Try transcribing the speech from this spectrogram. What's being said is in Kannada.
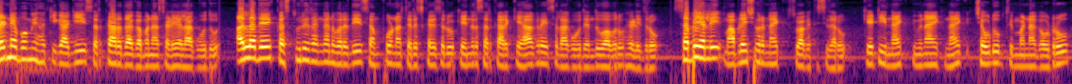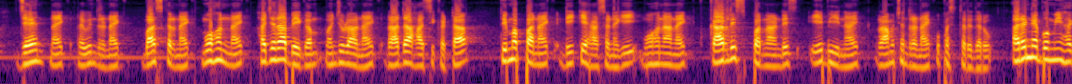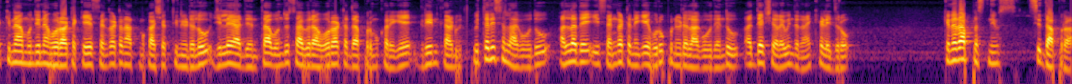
ಅರಣ್ಯ ಭೂಮಿ ಹಕ್ಕಿಗಾಗಿ ಸರ್ಕಾರದ ಗಮನ ಸೆಳೆಯಲಾಗುವುದು. ಅಲ್ಲದೆ, ಕಸ್ತೂರಿ ರಂಗನ್ ವರದಿ ಸಂಪೂರ್ಣ ತಿರಸ್ಕರಿಸಲು ಕೇಂದ್ರ ಸರ್ಕಾರಕ್ಕೆ ಆಗ್ರಹಿಸಲಾಗುವುದೆಂದು ಅವರು ಹೇಳಿದರು. ಸಭೆಯಲ್ಲಿ ಮಾಬಲೇಶ್ವರ ನಾಯ್ಕ್ ಸ್ವಾಗತಿಸಿದರು. K T Naik, Vinayak Naik Chaudu Thimmanna Gowdru Jayant Naik, Ravindra Naik Bhaskar Naik, Mohan Naik, Hajara Begum, Manjula Naik, Radha Hasikatta, Thimmappa Naik, D K Hasanagi Mohana Naik, Carlis Fernandes, A B Naik, Ramachandra Naik ಉಪಸ್ಥಿತರಿದ್ದರು. ಅರಣ್ಯ ಭೂಮಿ ಹಕ್ಕಿನ ಮುಂದಿನ ಹೋರಾಟಕ್ಕೆ ಸಂಘಟನಾತ್ಮಕ ಶಕ್ತಿ ನೀಡಲು ಜಿಲ್ಲೆಯಾದ್ಯಂತ ಒಂದು ಸಾವಿರ ಹೋರಾಟದ ಪ್ರಮುಖರಿಗೆ ಗ್ರೀನ್ ಕಾರ್ಡ್ ವಿತರಿಸಲಾಗುವುದು. ಅಲ್ಲದೆ ಈ ಸಂಘಟನೆಗೆ ಹುರುಪು ನೀಡಲಾಗುವುದೆಂದು ಅಧ್ಯಕ್ಷ ರವೀಂದ್ರ ನಾಯ್ಕ್ ಹೇಳಿದರು. Canara plus news, Siddapura.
